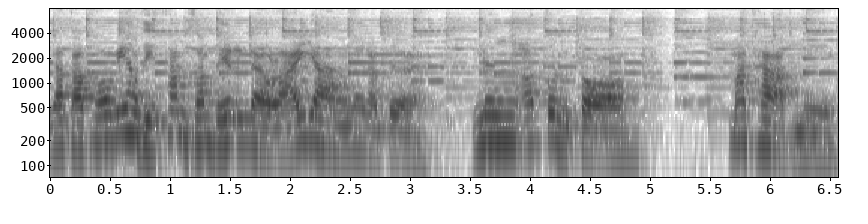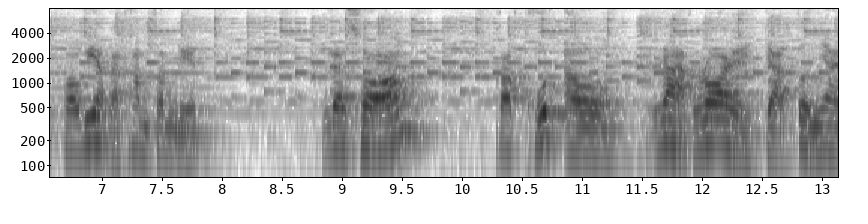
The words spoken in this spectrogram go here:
แล้วก็พอเวียงที่ทำสำเร็จแล้วหลายอย่างนะครับเด้อหนึ่งเอาต้นต่อมาทาบนี่พอเวียงก็ทำสำเร็จ แล้วสองก็ขุดเอารากร้อยจากต้นใหญ่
